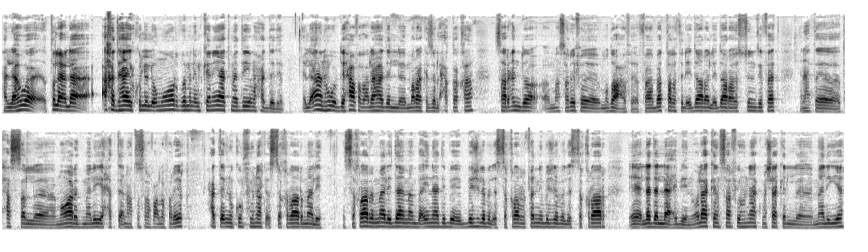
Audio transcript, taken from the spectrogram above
هلأ هو طلع لأخذ هاي كل الأمور ضمن إمكانيات مادية محددة. الآن هو بده يحافظ على هذه المراكز اللي حققها. صار عنده مصاريف مضاعفة. فبطلت الإدارة. الإدارة استنزفت إنها تحصل موارد مالية حتى إنها تصرف على الفريق حتى إنه يكون في هناك استقرار مالي. الاستقرار المالي دائما بأي نادي بيجلب الاستقرار الفني بيجلب الاستقرار آه، لدى اللاعبين. ولكن صار في هناك مشاكل مالية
